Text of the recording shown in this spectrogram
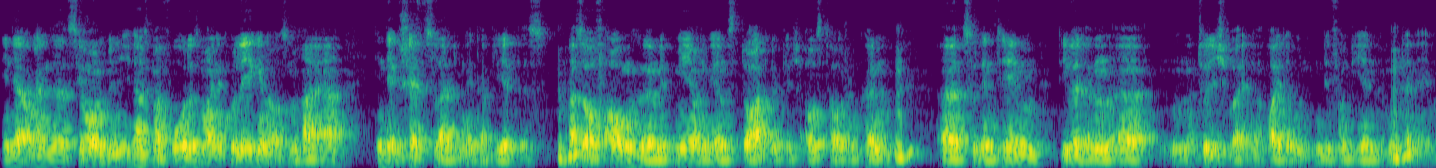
In der Organisation bin ich erstmal froh, dass meine Kollegin aus dem HR in der Geschäftsleitung etabliert ist. Mhm. Also auf Augenhöhe mit mir und wir uns dort wirklich austauschen können mhm. äh, zu den Themen, die wir dann äh, natürlich weit, nach weiter unten diffundieren im mhm. Unternehmen.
